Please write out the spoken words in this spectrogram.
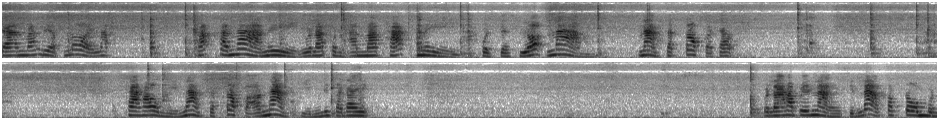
จานมาเรียบร้อยละพักขน้านี่ เวลาเป็นอันมาพักนี่กดจะเยอะน้ำน้ำสต๊อกกับเจ้า ถ้าเฮามีน้ำสต๊อกก็เอาน้ำกินนี่ก็ได้ เวลาเขาไปหนังกินลาบข้าวต้มบน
